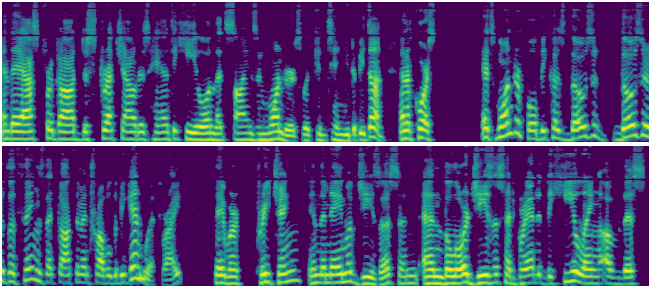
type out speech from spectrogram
and they ask for God to stretch out his hand to heal, and that signs and wonders would continue to be done. And of course, it's wonderful because those are those are the things that got them in trouble to begin with, right? They were preaching in the name of Jesus, and, and the Lord Jesus had granted the healing of this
